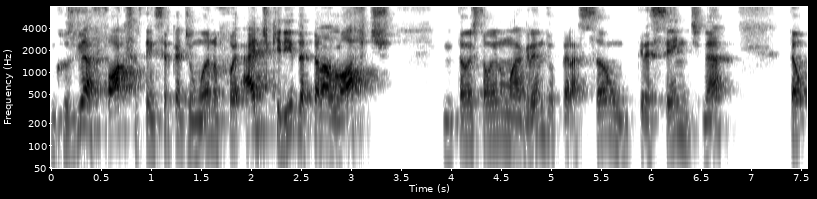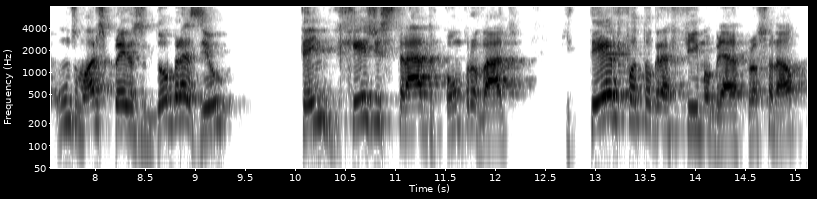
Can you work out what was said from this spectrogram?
Inclusive, a Foxer tem cerca de um ano, foi adquirida pela Loft. Então, estão em uma grande operação crescente, né? Então, um dos maiores players do Brasil tem registrado, comprovado, que ter fotografia imobiliária profissional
